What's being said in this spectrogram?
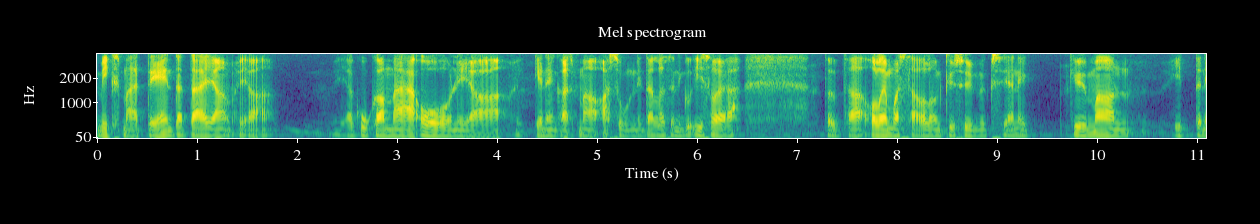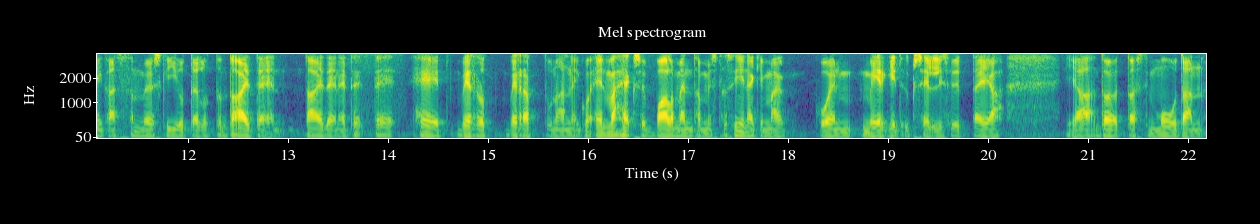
miksi mä teen tätä ja, ja, ja kuka mä oon ja kenen kanssa mä asun, niin tällaisia niin kuin isoja tota, olemassaolon kysymyksiä, niin kyllä mä oon itteni kanssa myöskin jutellut tuon taiteen, taiteen että te, he verrattuna, niin kuin en väheksy valmentamista, siinäkin mä koen merkityksellisyyttä ja, ja toivottavasti muutan,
